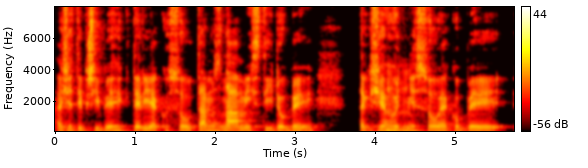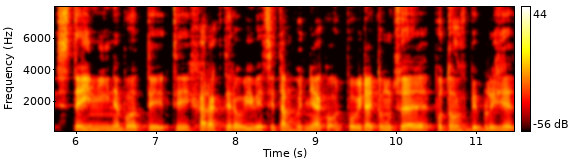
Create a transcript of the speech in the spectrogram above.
A že ty příběhy, které jako jsou tam známý z té doby, takže Mhm. mm-hmm. hodně jsou jakoby stejný, nebo ty, ty charakterové věci tam hodně jako odpovídají tomu, co je potom v Bibli, že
